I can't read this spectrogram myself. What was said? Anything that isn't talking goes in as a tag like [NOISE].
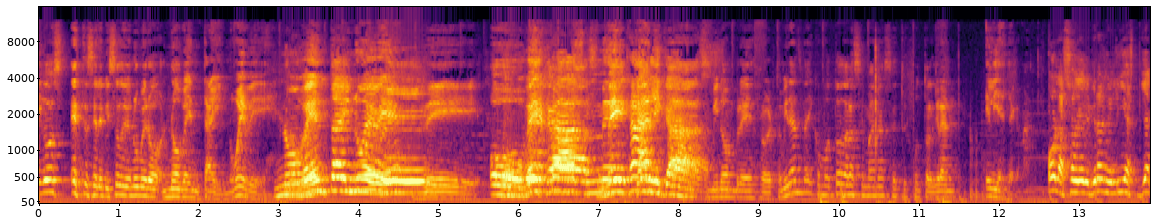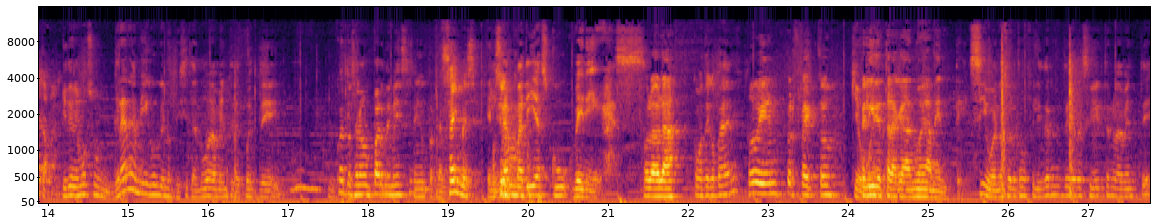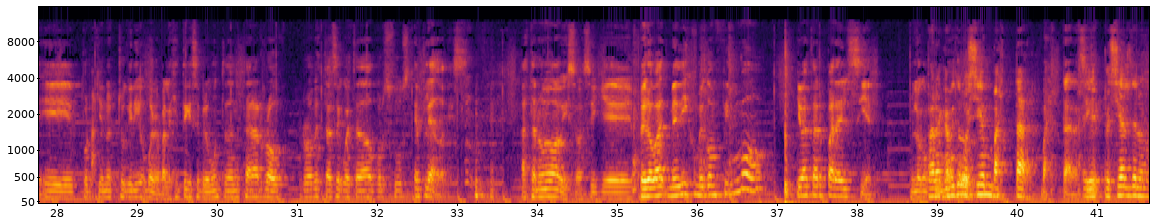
Amigos, este es el episodio número 99 99 de Ovejas Mecánicas. Mi nombre es Roberto Miranda y como todas las semanas estoy junto al gran Elías Yacaman. Hola, soy el gran Elías Yacaman. Y tenemos un gran amigo que nos visita nuevamente después de... ¿Cuánto será? ¿Un par de meses? Seis meses. El O gran. Matías Q. Venegas. Hola, hola. ¿Cómo te compadre? ¿Todo bien? Perfecto. Qué Feliz bueno. de estar acá nuevamente. Sí, bueno, nosotros estamos felices de recibirte nuevamente eh, porque nuestro querido, bueno, para la gente que se pregunta dónde estará Rob, Rob está secuestrado por sus empleadores. [LAUGHS] Hasta nuevo aviso, así que... Pero va- me dijo, me confirmó que va a estar para el 100. Me lo Para el capítulo hoy. 100 va a estar. Va a estar, así El que... especial de los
